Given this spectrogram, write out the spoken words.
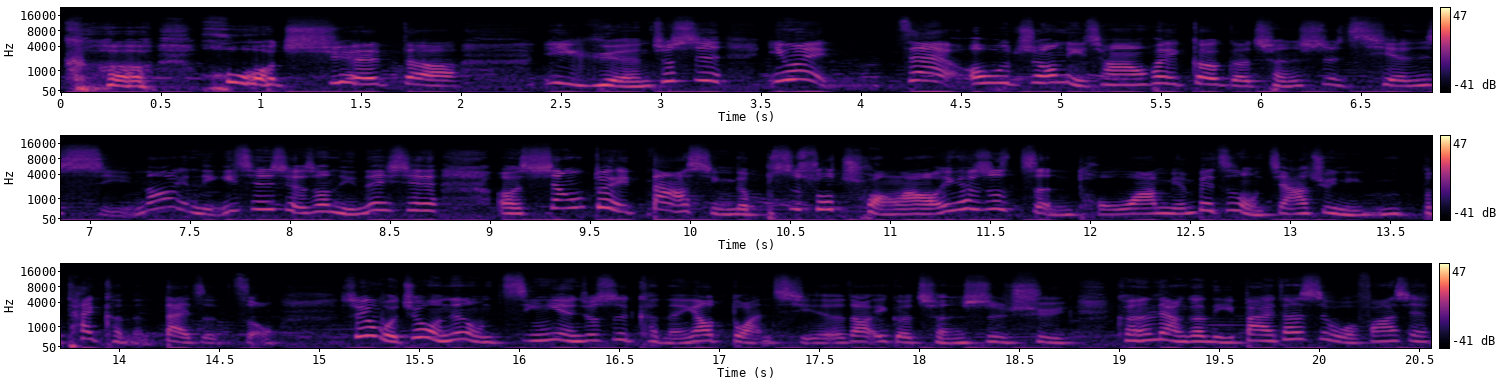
可或缺的一员，就是因为。在欧洲，你常常会各个城市迁徙。那你一迁徙的时候，你那些呃相对大型的，不是说床啦，应该是枕头啊、棉被这种家具，你不太可能带着走。所以我就有那种经验，就是可能要短期的到一个城市去，可能两个礼拜。但是我发现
